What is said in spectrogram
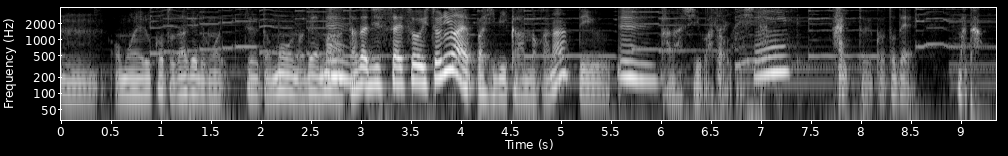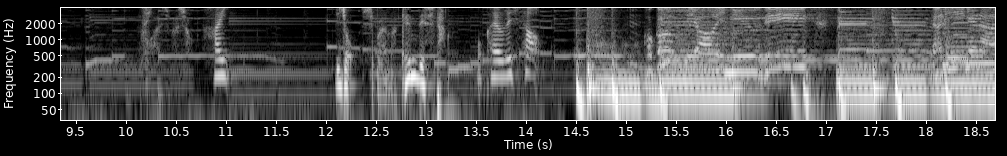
うん、思えることだけでもすると思うので、まあ、うんただ実際そういう人にはやっぱ響かんのかなっていううん。悲しい話題でした。ね。はい、ということで、また、お会いしましょう。はい。以上、柴山健でした。おかよでした。心地よいミュージック何気ない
